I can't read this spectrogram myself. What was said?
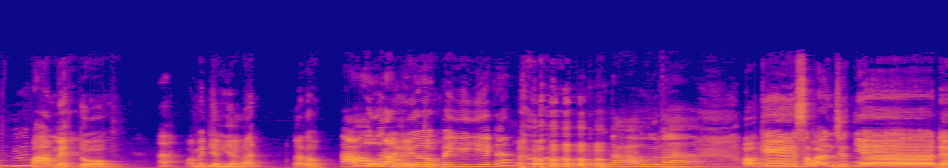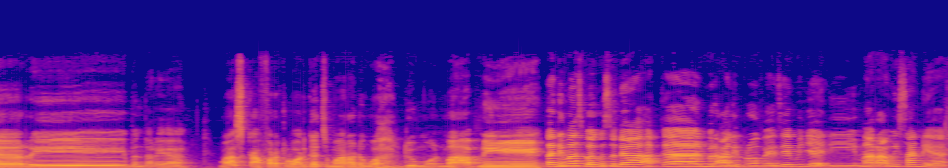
Pamit dong. Hah? Pamit yang jangan? Nggak tahu. Tahu Ya, radio itu. PYY kan? Tahu lah. Oke, selanjutnya dari bentar ya. Mas cover keluarga Cemara dong. Waduh, mohon maaf nih. Tadi Mas Bagus sudah akan beralih profesi menjadi marawisan ya.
